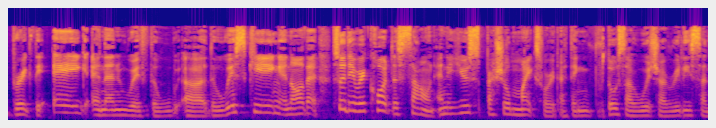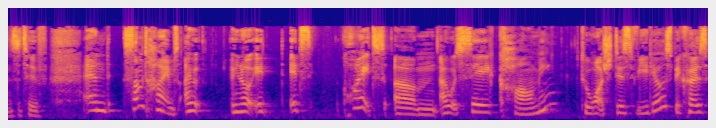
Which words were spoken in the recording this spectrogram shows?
break the egg and then with the, uh, the and all that. So they record the sound and they use special mics for it. I think those are which are really sensitive. And sometimes I, you know, it, it's quite, um, I would say, calming to watch these videos because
